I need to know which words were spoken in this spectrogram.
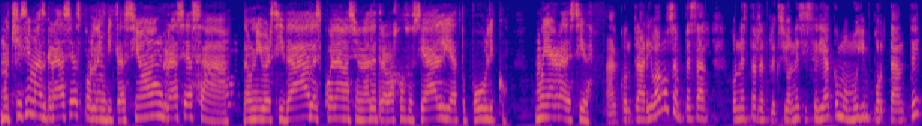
Muchísimas gracias por la invitación, gracias a la Universidad, la Escuela Nacional de Trabajo Social y a tu público. Muy agradecida. Al contrario, vamos a empezar con estas reflexiones y sería como muy importante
